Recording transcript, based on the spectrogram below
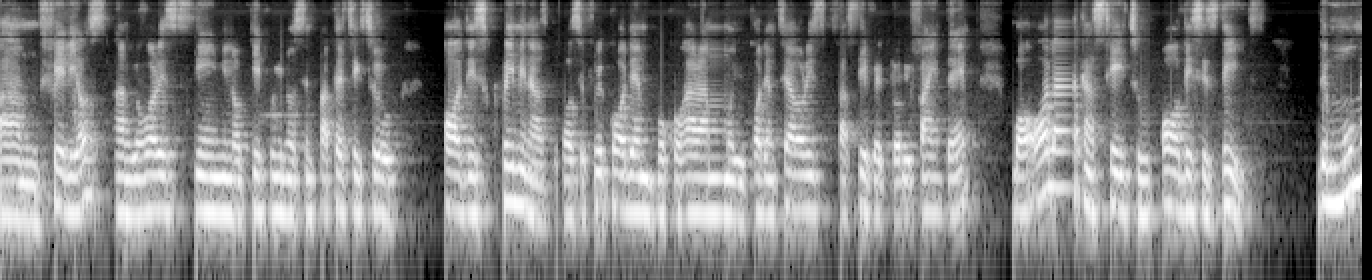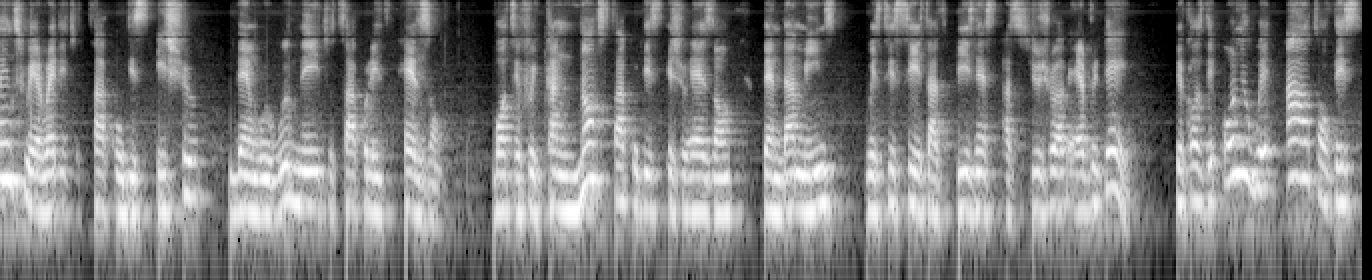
um, failures, and we've always seen, you know, people, you know, sympathetic to all these criminals because if we call them Boko Haram or you call them terrorists, as if we're glorifying them. But all I can say to all this is this: the moment we are ready to tackle this issue, then we will need to tackle it heads on. But if we cannot tackle this issue heads on, then that means we still see it as business as usual every day. Because the only way out of this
